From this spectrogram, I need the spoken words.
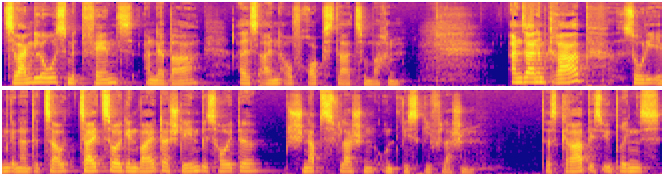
zwanglos mit Fans an der Bar, als einen auf Rockstar zu machen. An seinem Grab, so die eben genannte Zeitzeugin weiter, stehen bis heute Schnapsflaschen und Whiskyflaschen. Das Grab ist übrigens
